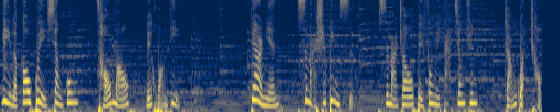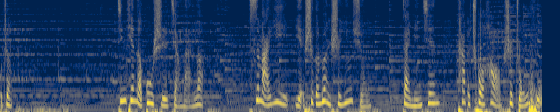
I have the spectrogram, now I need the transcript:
立了高贵相公曹髦为皇帝。第二年，司马师病死，司马昭被封为大将军，掌管朝政。今天的故事讲完了。司马懿也是个乱世英雄，在民间，他的绰号是种虎，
